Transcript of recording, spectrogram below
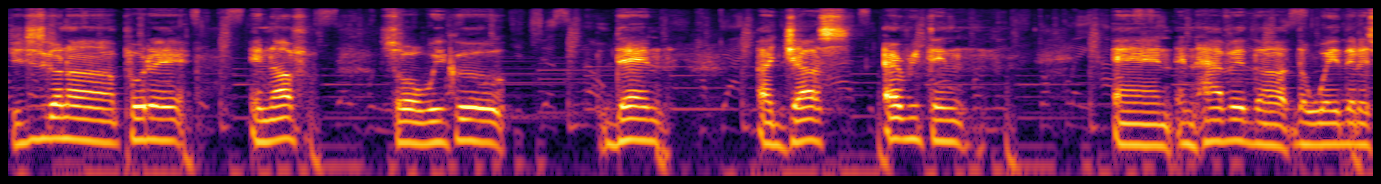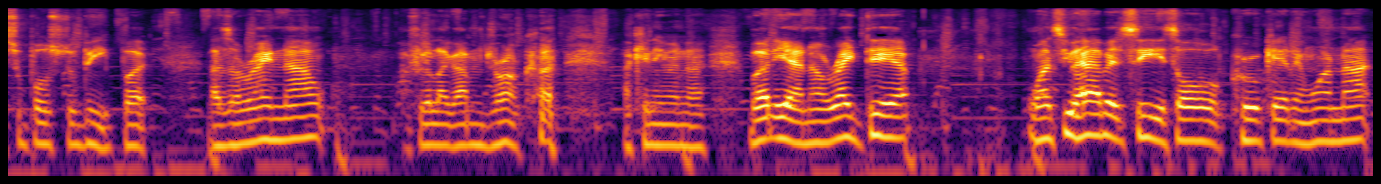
You're just gonna put it enough so we could then adjust everything and and have it the the way that it's supposed to be. But as of right now i feel like i'm drunk. I can't even uh, but yeah now right there once you have it see it's all crooked and whatnot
